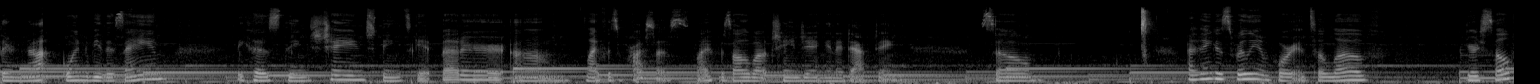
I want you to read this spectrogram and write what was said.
they're not going to be the same because things change, things get better. Um, life is a process, life is all about changing and adapting. So, I think it's really important to love yourself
